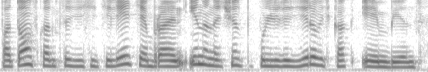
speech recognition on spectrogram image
потом в конце десятилетия Брайан Инна начнет популяризировать как ambient –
